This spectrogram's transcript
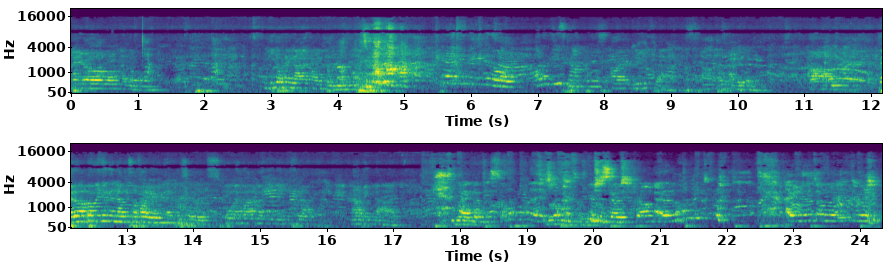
Pero, ano, hindi ko kailangan ng opinion. Kaya, you know, all of these campers are. Ang ko lang. Um, pero abangan nyo na lang sa following episodes kung ano ang magiging flag naming lahat. I love you so much. You're just so strong. I don't know how to do it. I really don't know what you're doing.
